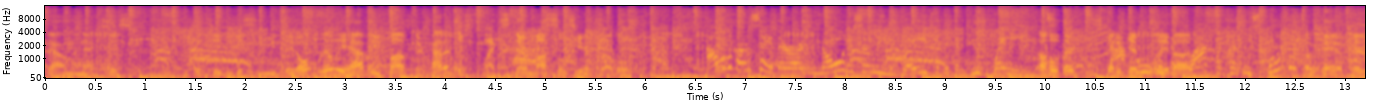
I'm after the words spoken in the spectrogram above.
down the Nexus. Continue to see they don't really have any buffs. They're kind of just flexing their muscles here, Trouble. I was about to say there are no necessarily waves that they can use waves. Oh, they're just gonna get played on. Black, but can spoon it. Okay, okay.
